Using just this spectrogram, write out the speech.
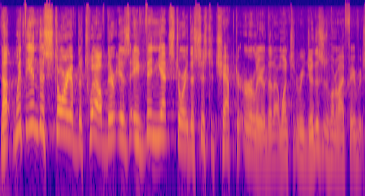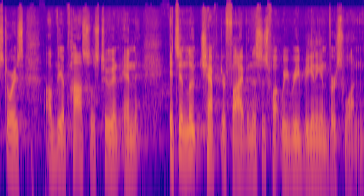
Now, within this story of the 12, there is a vignette story that's just a chapter earlier that I want you to read you. This is one of my favorite stories of the apostles, too, and, and it's in Luke chapter 5, and this is what we read beginning in verse 1.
